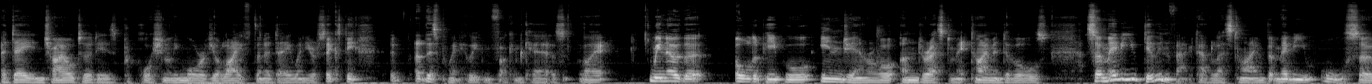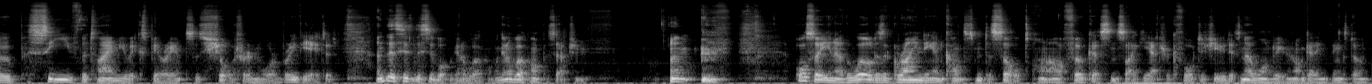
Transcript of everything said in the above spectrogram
a day in childhood is proportionally more of your life than a day when you're 60. At this point, who even fucking cares? Like, we know that older people in general underestimate time intervals. So maybe you do, in fact, have less time, but maybe you also perceive the time you experience as shorter and more abbreviated. And this is, this is what we're going to work on. We're going to work on perception. Um, also, you know, the world is a grinding and constant assault on our focus and psychiatric fortitude. It's no wonder you're not getting things done.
